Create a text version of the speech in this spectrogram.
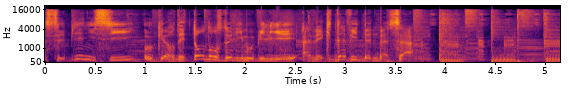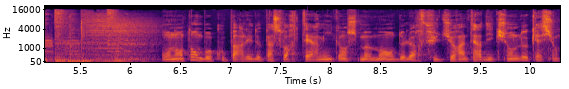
C'est bien ici, au cœur des tendances de l'immobilier, avec David Benbassa. On entend beaucoup parler de passoires thermiques en ce moment, de leur future interdiction de location.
